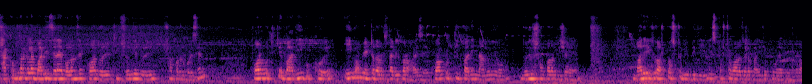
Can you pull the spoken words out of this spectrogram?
সাক্ষ্য প্রদানকালে বাদী জেরায় বলেন যে ক দলিল টিপসই দিয়ে দলিল সম্পাদন করেছেন। পরবর্তীতে বাদী পক্ষ হয়ে এই মর্মে একটা দরখাস্ত দাখিল করা হয় যে ক কর্তৃক বাদীর নামীয় দলিল সম্পাদন বিষয়ে বাদীর একটি অস্পষ্ট বিবৃতি স্পষ্ট করার জন্য বাদীকে পুনরায় পরীক্ষা করা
